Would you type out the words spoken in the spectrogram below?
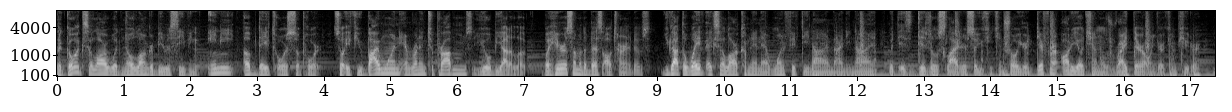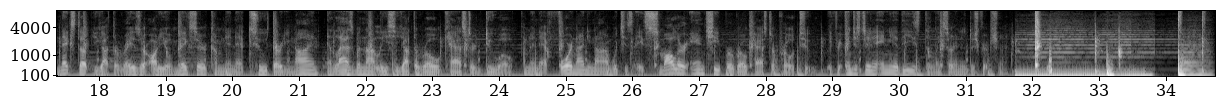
The Go XLR would no longer be receiving any updates or support. So if you buy one and run into problems, you'll be out of luck. But here are some of the best alternatives. You got the Wave XLR coming in at $159.99 with its digital slider so you can control your different audio channels right there on your computer. Next up, you got the Razer Audio Mixer coming in at 239. And last but not least, you got the Rodecaster Duo coming in at 499, which is a smaller and cheaper Rodecaster Pro 2. If you're interested in any of these, the links are in the description.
